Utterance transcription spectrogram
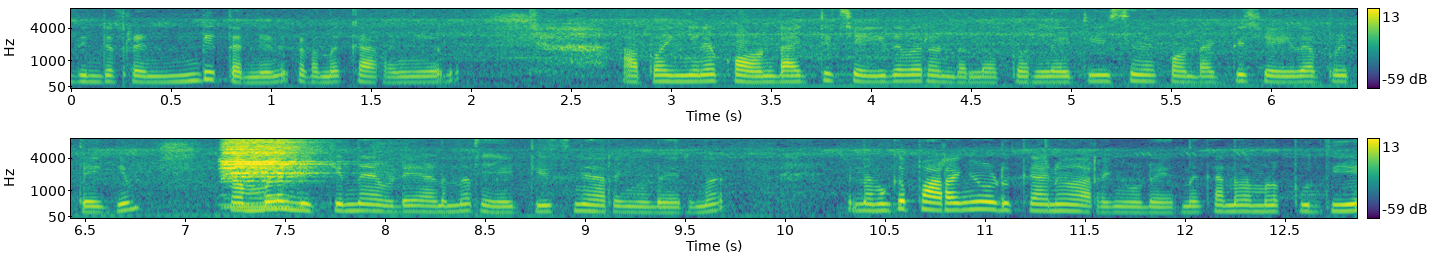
ഇതിന്റെ ഫ്രണ്ടിൽ തന്നെയാണ് കിടന്ന് കറങ്ങിയത്. അപ്പോൾ ഇങ്ങനെ കോണ്ടാക്റ്റ് ചെയ്തവരുണ്ടല്ലോ. അപ്പോൾ റിലേറ്റീവ്സിനെ കോണ്ടാക്റ്റ് ചെയ്തപ്പോഴത്തേക്കും നമ്മൾ നിൽക്കുന്ന എവിടെയാണെന്ന് റിലേറ്റീവ്സിനെ അറിഞ്ഞുകൂടായിരുന്നു. നമുക്ക് പറഞ്ഞു കൊടുക്കാനും അറിഞ്ഞുകൂടായിരുന്നു കാരണം നമ്മൾ പുതിയ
